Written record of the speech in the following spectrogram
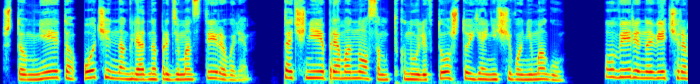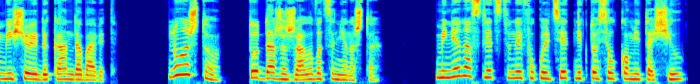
что мне это очень наглядно продемонстрировали. Точнее, прямо носом ткнули в то, что я ничего не могу. Уверена, вечером еще и декан добавит. Ну а что, тут даже жаловаться не на что. Меня на следственный факультет никто силком не тащил,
